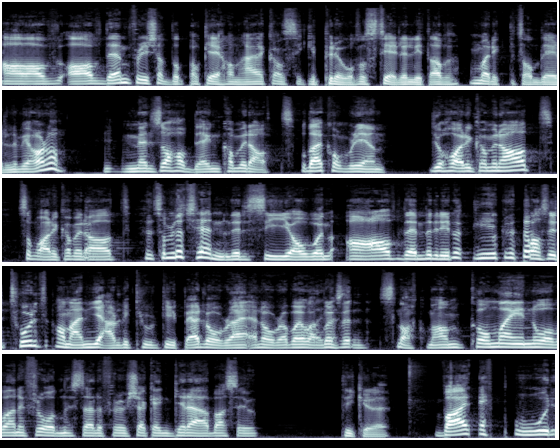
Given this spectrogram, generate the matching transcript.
av, av dem, for de skjønte at ok, han her kan sikkert prøve å stjele litt av markedsandelene vi har, da. Men så hadde jeg en kamerat, og der kommer det igjen. Du har en kamerat som har en kamerat som kjenner CEO-en av den bedriften. Han Tord, han er en jævlig kul type, jeg lover deg. jeg lover deg, bare, bare, bare Snakk med han. Komma in ovanifrån istället för att å gräva sig upp. Digger det. Hva er ett ord,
